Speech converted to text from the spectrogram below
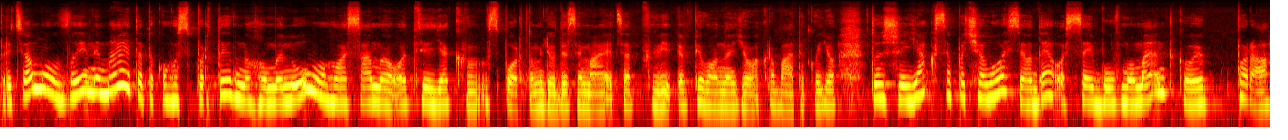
при цьому ви не маєте такого спортивного минулого, саме от як спортом люди займаються пві- акробатикою. Тож як все почалося? Де ось цей був момент, коли пора?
